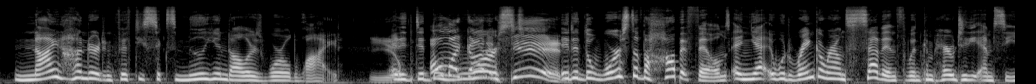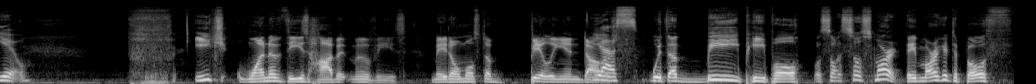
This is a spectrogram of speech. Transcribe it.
nine hundred and fifty-six million dollars worldwide. And it did the Oh my God, it worst. did! It did the worst of the Hobbit films, and yet it would rank around seventh when compared to the MCU. each one of these Hobbit movies made almost a billion dollars. Yes. With a B, people. Well, so it's so smart. They market to both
